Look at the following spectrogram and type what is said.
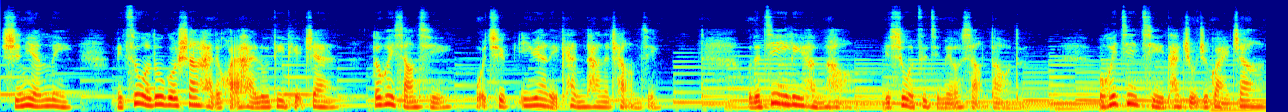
十年里，每次我路过上海的淮海路地铁站，都会想起我去医院里看他的场景。我的记忆力很好。也是我自己没有想到的。我会记起他拄着拐杖，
